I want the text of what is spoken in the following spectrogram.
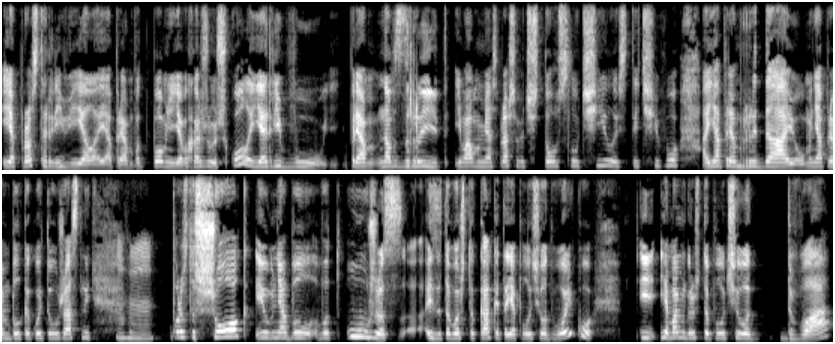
и я просто ревела. Я прям вот помню, я выхожу из школы, я реву, прям на взрыд. И мама меня спрашивает, что случилось, ты чего? А я прям рыдаю. У меня прям был какой-то ужасный mm-hmm. просто шок, и у меня был вот ужас из-за того, что как это я получила двойку. И я маме говорю, что я получила два,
